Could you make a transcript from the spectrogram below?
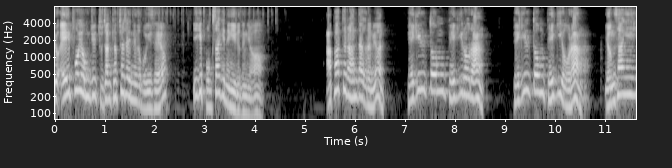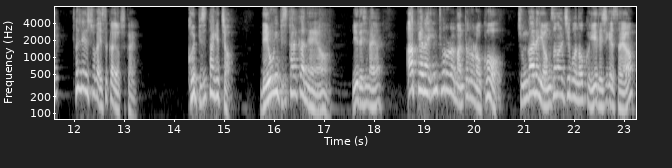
요 A4 용지 두 장 겹쳐져 있는 거 보이세요? 이게 복사 기능이거든요. 아파트를 한다 그러면 101동 101호랑 101동 102호랑 영상이 틀릴 수가 있을까요? 없을까요? 거의 비슷하겠죠? 내용이 비슷할 거 아니에요. 이해되시나요? 앞에는 인트로를 만들어 놓고 중간에 영상을 집어넣고 이해되시겠어요?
